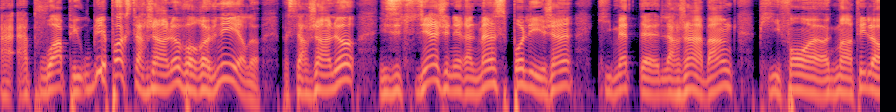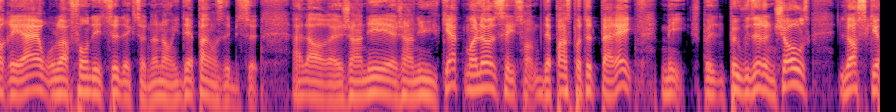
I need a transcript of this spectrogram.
à, à pouvoir. Puis oubliez pas que cet argent-là va revenir. Là, parce que cet argent-là, les étudiants, généralement, c'est pas les gens qui mettent euh, de l'argent à banque puis ils font euh, augmenter leur REER ou leur fonds d'études avec ça. Non, non, ils dépensent d'habitude. Alors, euh, j'en ai j'en ai eu quatre. Moi, là, ils ne dépensent pas tout pareil. Mais je peux, peux vous dire une chose, lorsqu'ils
